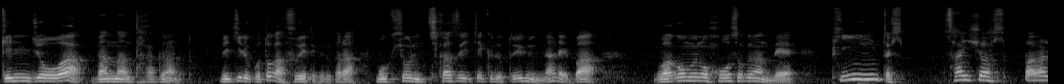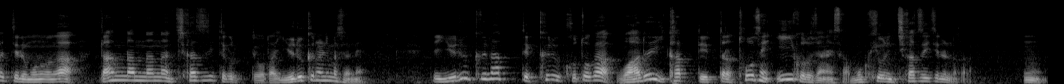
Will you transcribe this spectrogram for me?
現状はだんだん高くなると。できることが増えてくるから目標に近づいてくるというふうになれば輪ゴムの法則なんでピーンと最初は引っ張られてるものがだんだんだんだん近づいてくるってことは緩くなりますよね。で緩くなってくることが悪いかって言ったら当然いいことじゃないですか。目標に近づいてるんだから。うん。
